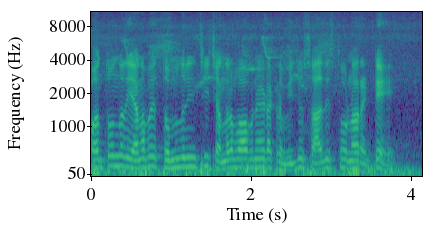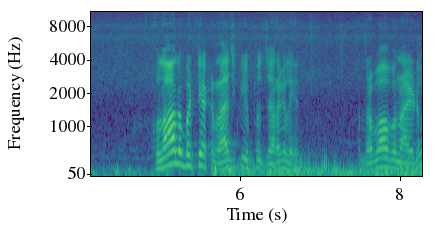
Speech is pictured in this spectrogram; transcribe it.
పంతొమ్మిది వందల ఎనభై తొమ్మిది నుంచి చంద్రబాబు నాయుడు అక్కడ విజయం సాధిస్తున్నారంటే కులాలు బట్టి అక్కడ రాజకీయం ఎప్పుడు జరగలేదు. చంద్రబాబు నాయుడు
